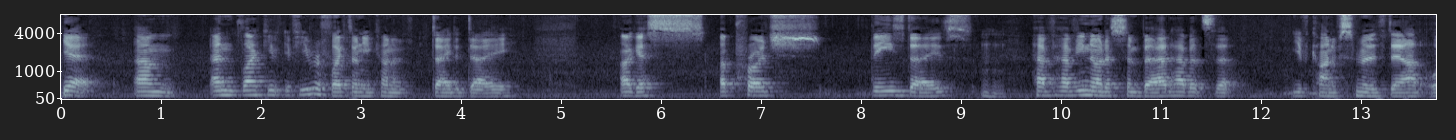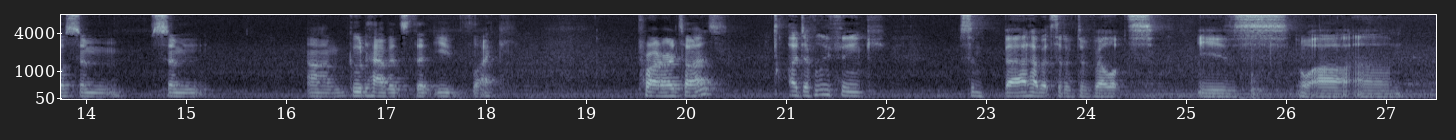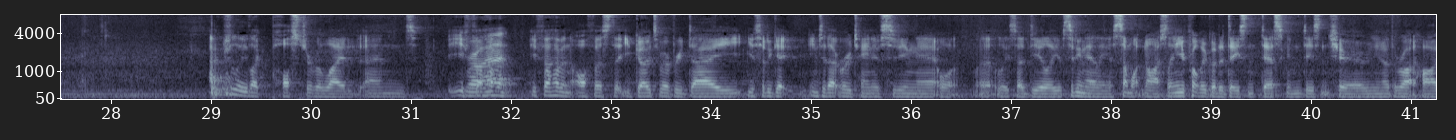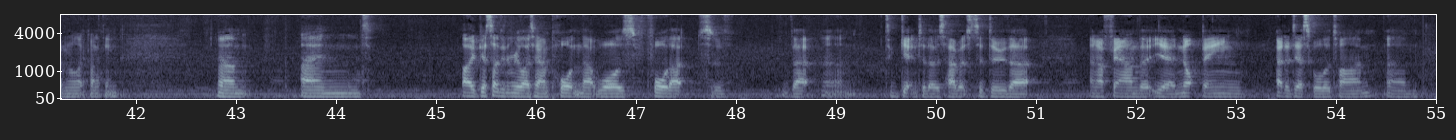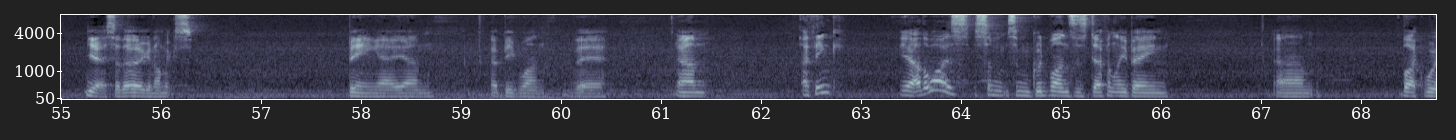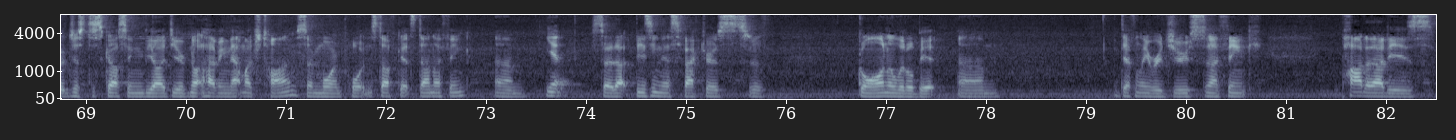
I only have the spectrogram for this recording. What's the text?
yeah, um, and like if, if you reflect on your kind of day to day, I guess approach these days, Mm-hmm. have have you noticed some bad habits that you've kind of smoothed out, or some some um, good habits that you've like prioritize? I definitely think some bad habits that have developed is or are um, actually like posture related and if I, have, if I have an office that you go to every day, you sort of get into that routine of sitting there, or at least ideally, of sitting there you know, somewhat nicely. And you've probably got a decent desk and decent chair, and you know the right height and all that kind of thing. Um, and I guess I didn't realize how important that was for that sort of that um, to get into those habits to do that. And I found that yeah, not being at a desk all the time, um, yeah. So the ergonomics being a um, a big one there. Um, I think yeah. Otherwise, some some good ones has definitely been um, like we are just discussing the idea of not having that much time, so more important stuff gets done. I think. Um, Yeah. so that busyness factor has sort of gone a little bit, um, definitely reduced, and I think part of that is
